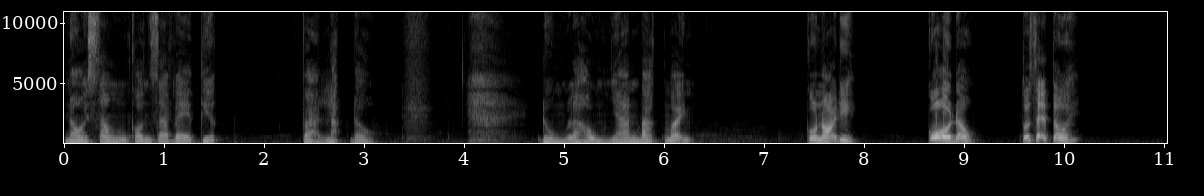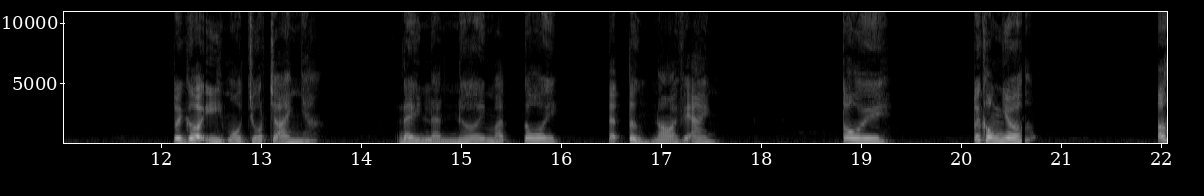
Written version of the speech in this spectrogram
Nói xong còn ra vẻ tiếc và lắc đầu. Đúng là hồng nhan bạc mệnh. Cô nói đi, cô ở đâu? Tôi sẽ tới. Tôi gợi ý một chút cho anh nhé. Đây là nơi mà tôi đã từng nói với anh. Tôi... tôi không nhớ. Ơ,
